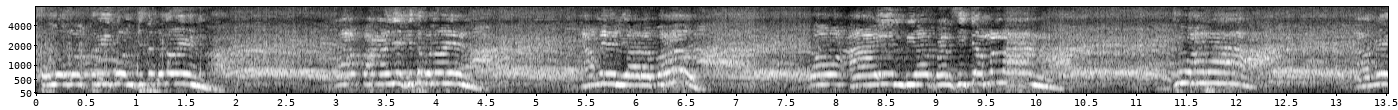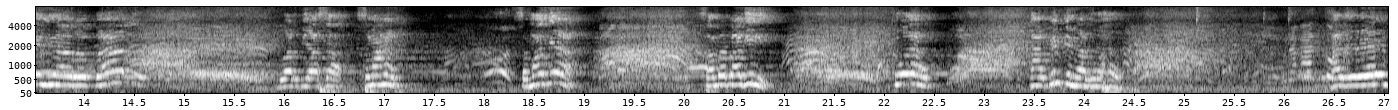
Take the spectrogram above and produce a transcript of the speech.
Seluruh tribun kita penuhin. Lapangannya kita penuhin. Amin ya Rabbal. Persija menang. Juara. Amin ya Rabbal. Luar biasa. Semangat. Semangat. Sampai pagi. Kuat. Habib juga kuat. Hadirin,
